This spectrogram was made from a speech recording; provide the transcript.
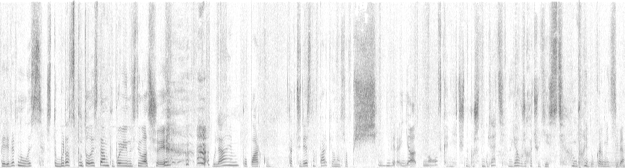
перевернулась, чтобы распуталась там, пуповину сняла с шеи. Гуляем по парку. Так чудесно в парке у нас вообще невероятно. Бесконечно можно гулять, но я уже хочу есть. Пойду кормить себя.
